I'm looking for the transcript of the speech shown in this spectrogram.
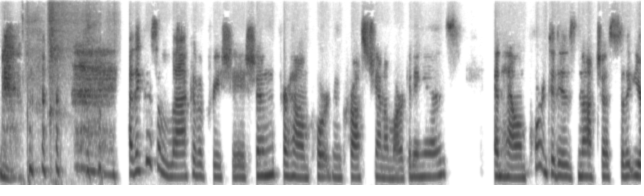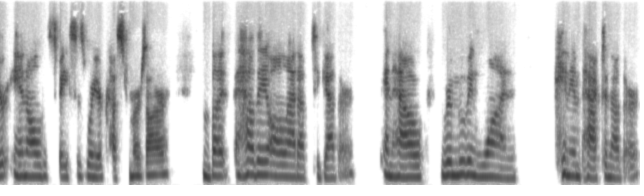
I think there's a lack of appreciation for how important cross channel marketing is and how important it is, not just so that you're in all the spaces where your customers are, but how they all add up together and how removing one can impact another.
